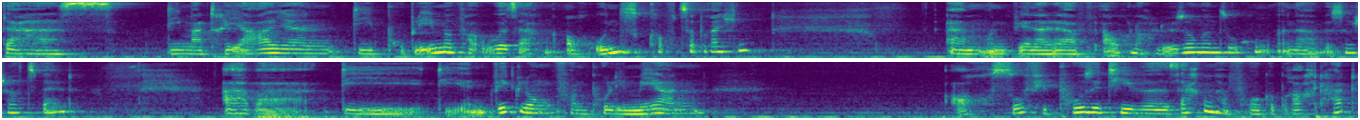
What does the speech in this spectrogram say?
dass die Materialien, die Probleme verursachen, auch uns Kopfzerbrechen. Ähm, und wir da auch nach Lösungen suchen in der Wissenschaftswelt. Aber die, die Entwicklung von Polymeren auch so viele positive Sachen hervorgebracht hat.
